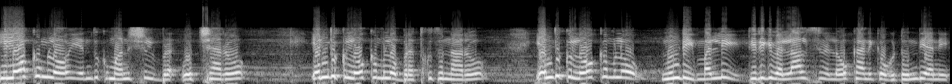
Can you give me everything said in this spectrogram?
ఈ లోకంలో ఎందుకు మనుషులు బ్ర- వచ్చారో ఎందుకు లోకంలో బ్రతుకుతున్నారో ఎందుకు లోకంలో నుండి మళ్ళీ తిరిగి వెళ్ళాల్సిన లోకానికి ఒకటి ఉంది అని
